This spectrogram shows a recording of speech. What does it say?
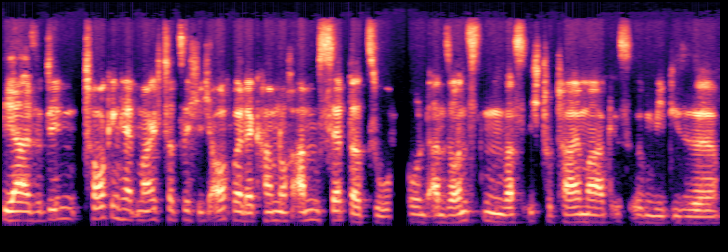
Ja, also den Talking Head mag ich tatsächlich auch, weil der kam noch am Set dazu. Und ansonsten, was ich total mag, ist irgendwie diese,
